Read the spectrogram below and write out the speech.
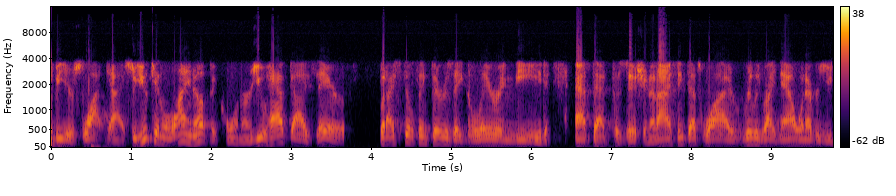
to be your slot guy. So you can line up at corner. You have guys there, but I still think there is a glaring need at that position, and I think that's why really right now, whenever you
